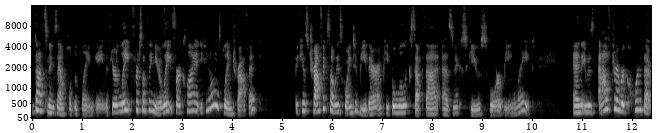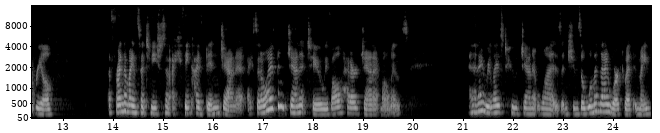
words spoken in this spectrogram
that's an example of the blame game if you're late for something you're late for a client you can always blame traffic because traffic's always going to be there and people will accept that as an excuse for being late and it was after i recorded that reel a friend of mine said to me, she said, I think I've been Janet. I said, Oh, I've been Janet too. We've all had our Janet moments. And then I realized who Janet was. And she was a woman that I worked with in my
